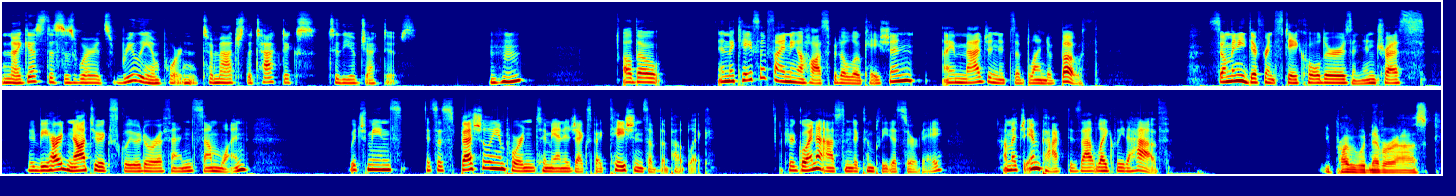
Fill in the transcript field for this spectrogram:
And I guess this is where it's really important to match the tactics to the objectives. Mm-hmm. Although, in the case of finding a hospital location, I imagine it's a blend of both. So many different stakeholders and interests, It'd be hard not to exclude or offend someone, which means it's especially important to manage expectations of the public. If you're going to ask them to complete a survey, how much impact is that likely to have? You probably would never ask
